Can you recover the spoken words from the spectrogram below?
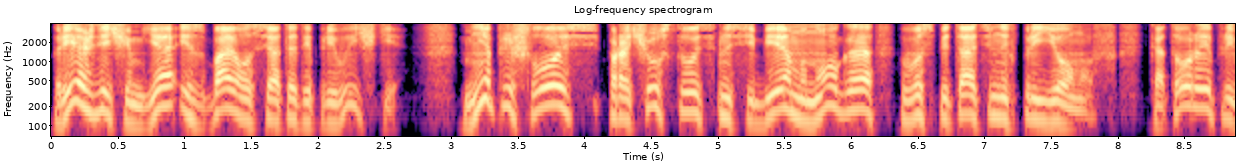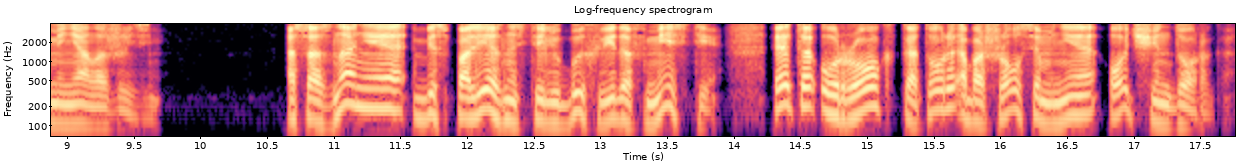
Прежде чем я избавился от этой привычки, мне пришлось прочувствовать на себе много воспитательных приемов, которые применяла жизнь. Осознание бесполезности любых видов мести — это урок, который обошелся мне очень дорого.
